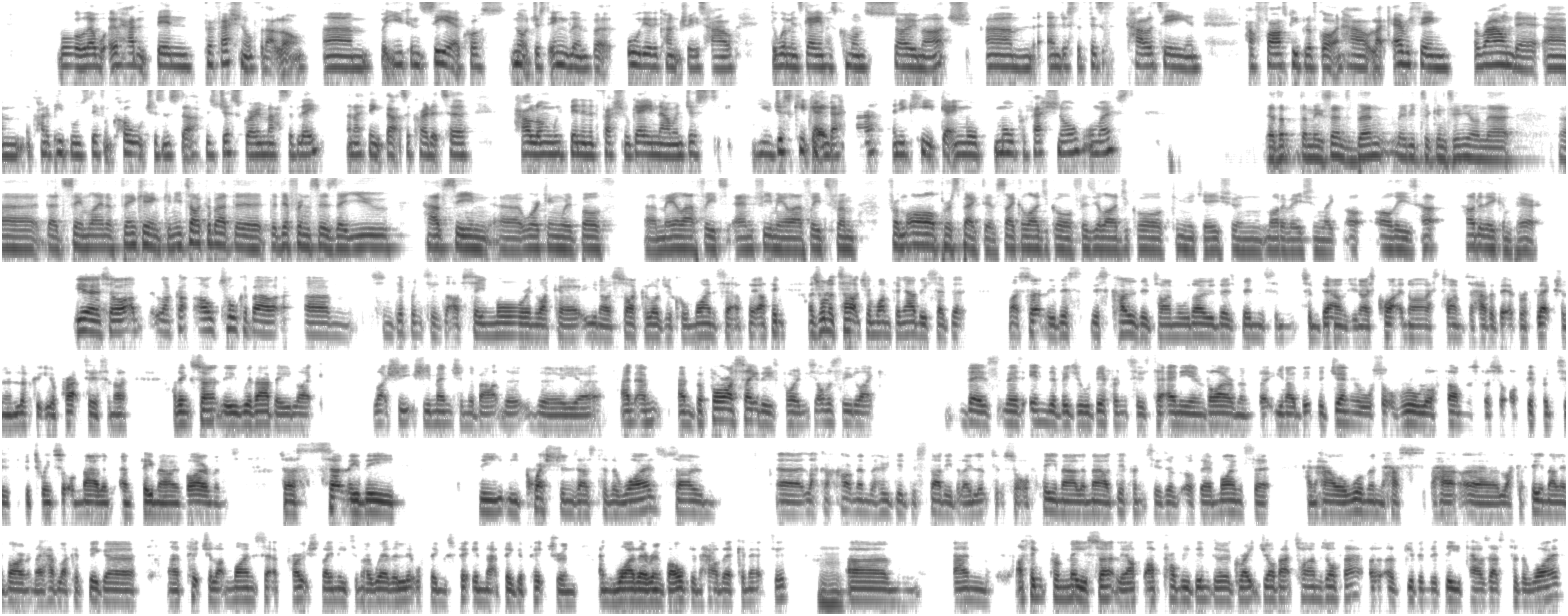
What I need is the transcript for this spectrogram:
well, it hadn't been professional for that long. Um, but you can see it across not just England, but all the other countries how the women's game has come on so much, um, and just the physicality and how fast people have got, and how like everything around it, um, kind of people's different cultures and stuff, has just grown massively. And I think that's a credit to how long we've been in the professional game now, and just you just keep getting better, and you keep getting more more professional almost. Yeah, that, that makes sense. Ben, maybe to continue on that uh, that same line of thinking, can you talk about the the differences that you have seen uh, working with both uh, male athletes and female athletes from from all perspectives, psychological, physiological, communication, motivation, like all, all these? How how do they compare? Yeah, so I, like I'll talk about um, some differences that I've seen more in like a you know a psychological mindset. I think I think I just want to touch on one thing Abbie said that like certainly this this COVID time, although there's been some some downs, you know, it's quite a nice time to have a bit of reflection and look at your practice. And I, I think certainly with Abbie, like like she she mentioned about the the uh, and and and before I say these points, obviously like there's there's individual differences to any environment, but you know the, the general sort of rule of thumbs for sort of differences between sort of male and, and female environments. So certainly the the the questions as to the whys. So uh, like I can't remember who did the study, but they looked at sort of female and male differences of, of their mindset and how a woman has uh, like a female environment. They have like a bigger uh, picture, like mindset approach. They need to know where the little things fit in that bigger picture and and why they're involved and how they're connected. Mm-hmm. Um, and I think from me, certainly, I, I, probably didn't do a great job at times of that, of, of giving the details as to the whys.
